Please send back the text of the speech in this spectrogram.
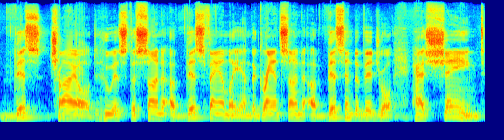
this child who is the son of this family and the grandson of this individual has shamed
